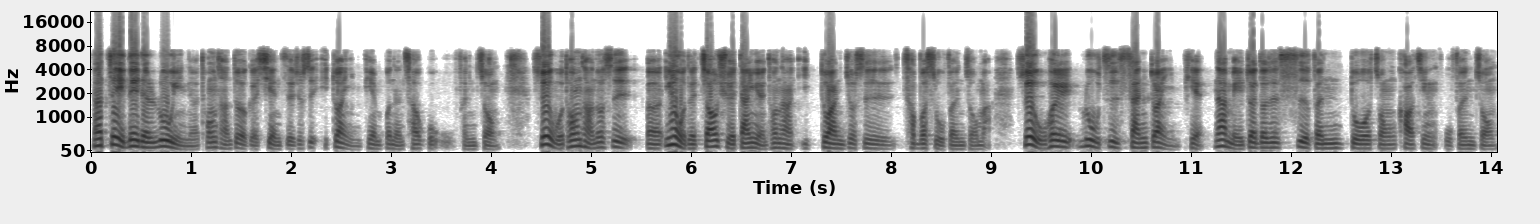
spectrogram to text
那这一类的录影呢，通常都有个限制，就是一段影片不能超过五分钟。所以我通常都是，呃，因为我的教学单元通常一段就是差不多十五分钟嘛，所以我会录制三段影片，那每一段都是四分多钟，靠近五分钟。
